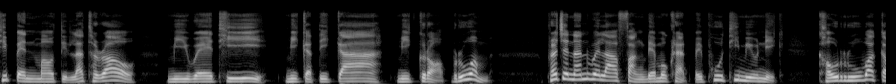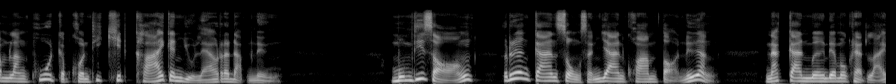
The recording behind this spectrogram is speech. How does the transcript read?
ที่เป็น multilateral มีเวที มีกติกา มีกรอบร่วม เพราะฉะนั้นเวลาฝั่งเดโมแครตไปพูดที่มิวนิกเขารู้ว่ากำลังพูดกับคนที่คิดคล้ายกันอยู่แล้วระดับหนึ่ง มุมที่ 2 เรื่องการส่งสัญญาณความต่อเนื่อง นักการเมืองเดโมแครตหลาย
